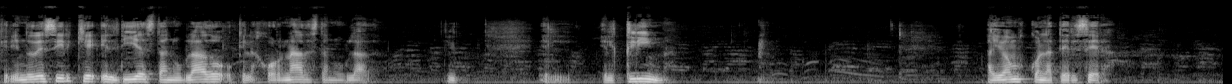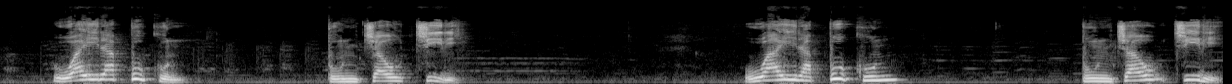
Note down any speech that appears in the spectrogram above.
queriendo decir que el día está nublado o que la jornada está nublada. El, el clima. Ahí vamos con la tercera. Huayra Pukun, Punchau Chiri. Huayra Pukun, Punchau Chiri.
